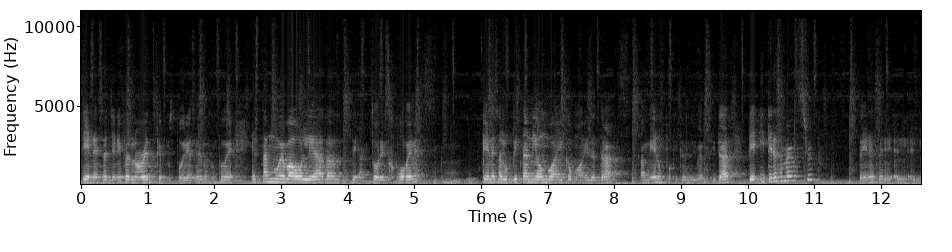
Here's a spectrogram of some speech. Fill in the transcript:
tienes a Jennifer Lawrence, que pues podría ser el asunto de esta nueva oleada de actores jóvenes. Tienes a Lupita Nyong'o ahí como ahí detrás, también un poquito de diversidad. Y tienes a Meryl Streep. Tienes el... El, el,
